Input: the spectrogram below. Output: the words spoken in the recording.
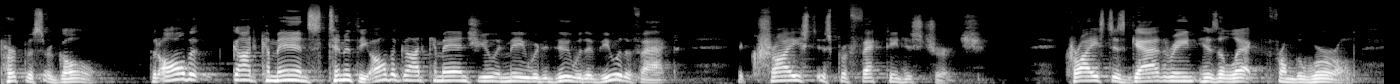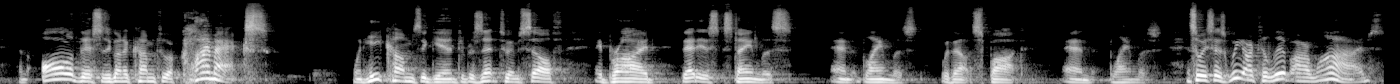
purpose or goal. That all that God commands Timothy, all that God commands you and me, were to do with a view of the fact that Christ is perfecting his church. Christ is gathering his elect from the world. And all of this is going to come to a climax when he comes again to present to himself a bride that is stainless and blameless, without spot and blameless. And so he says we are to live our lives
